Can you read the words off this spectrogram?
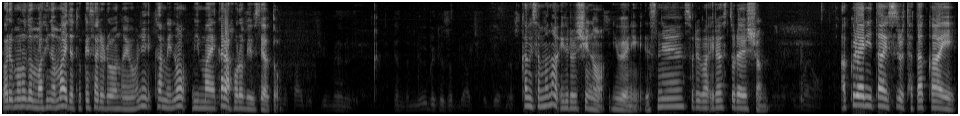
悪者どもは火の前で溶け去るろうのように、神の見前から滅び失せよと。神様の許しのゆえにですね、それはイラストレーション。悪霊に対する戦い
